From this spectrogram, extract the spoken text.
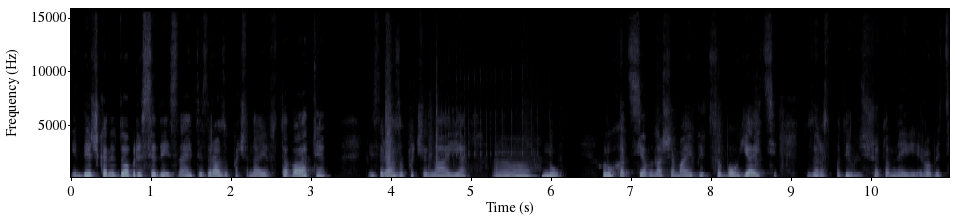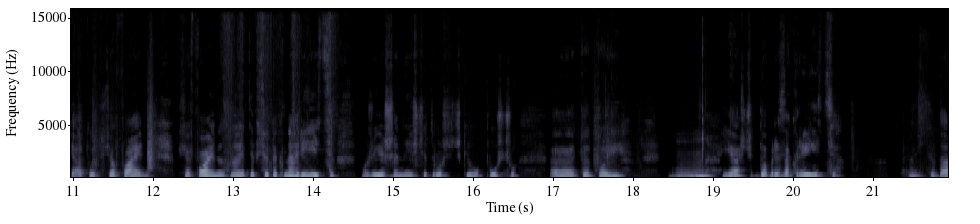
індичка недобре сидить, знаєте, зразу починає вставати і зразу починає е, ну, рухатися, вона ще має під собою яйці. Зараз подивлюсь, що там в неї робиться. А тут все файно, все файно, знаєте, все так нагріється. Може, я ще нижче трошечки опущу, е, то той ящик добре закриється. Ось сюди.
